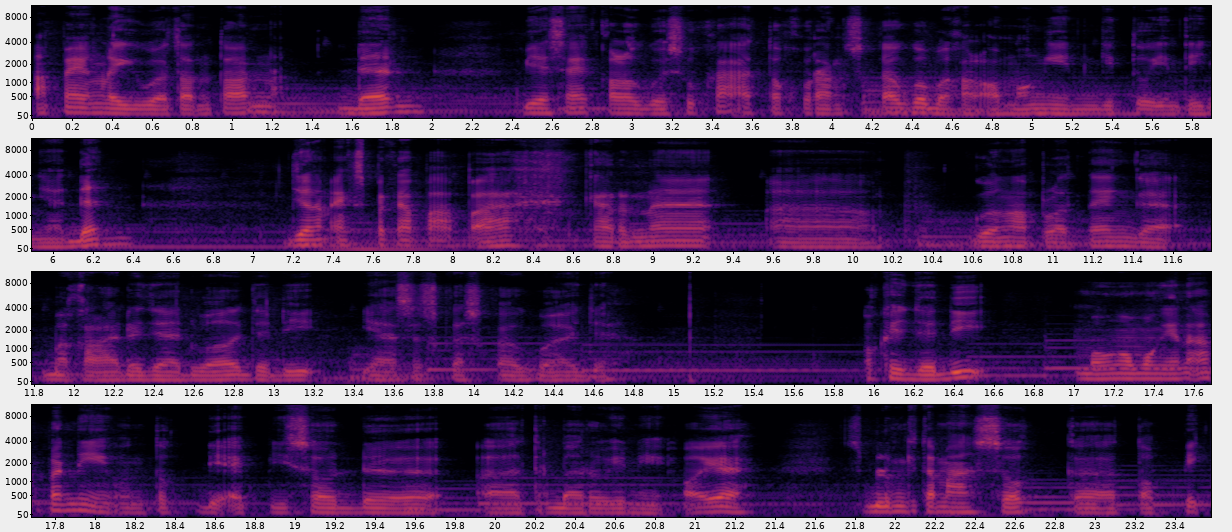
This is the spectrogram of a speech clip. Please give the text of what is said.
apa yang lagi gue tonton dan biasanya kalau gue suka atau kurang suka gue bakal omongin gitu intinya. Dan jangan expect apa-apa karena uh, gue nguploadnya nggak bakal ada jadwal jadi ya sesuka-suka gue aja. Oke jadi mau ngomongin apa nih untuk di episode uh, terbaru ini? Oh ya sebelum kita masuk ke topik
